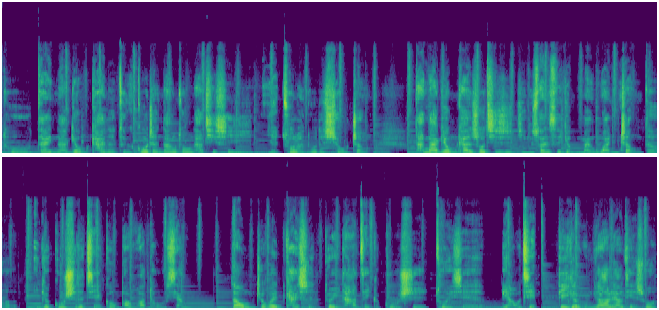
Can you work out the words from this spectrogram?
图，在拿给我们看的这个过程当中，他其实也做了很多的修正。他拿给我们看的时候，其实已经算是一个蛮完整的一个故事的结构，包括图像。那我们就会开始对他这个故事做一些了解。第一个，我们就要了解说，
